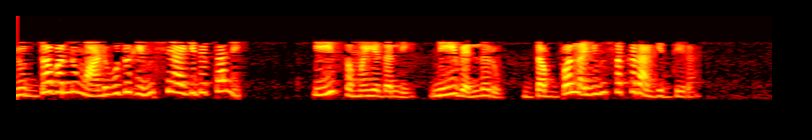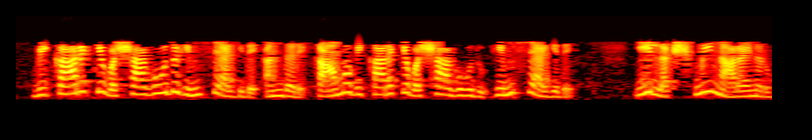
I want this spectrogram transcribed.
ಯುದ್ಧವನ್ನು ಮಾಡುವುದು ಹಿಂಸೆಯಾಗಿದೆ ತಾನೆ. ಈ ಸಮಯದಲ್ಲಿ ನೀವೆಲ್ಲರೂ ಡಬ್ಬಲ್ ಅಹಿಂಸಕರಾಗಿದ್ದೀರಾ? ವಿಕಾರಕ್ಕೆ ವಶ ಆಗುವುದು ಹಿಂಸೆಯಾಗಿದೆ ಅಂದರೆ ಕಾಮ ವಿಕಾರಕ್ಕೆ ವಶ ಆಗುವುದು ಹಿಂಸೆಯಾಗಿದೆ. ಈ ಲಕ್ಷ್ಮೀ ನಾರಾಯಣರು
